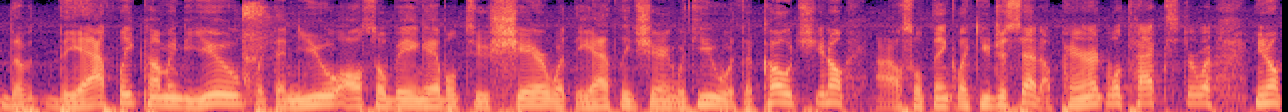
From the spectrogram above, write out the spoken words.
the the athlete coming to you but then you also being able to share what the athlete's sharing with you with the coach you know i also think like you just said a parent will text or what you know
